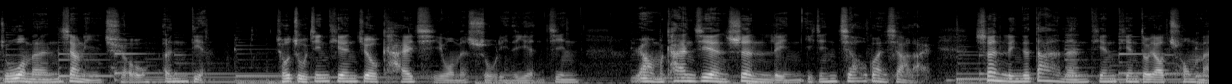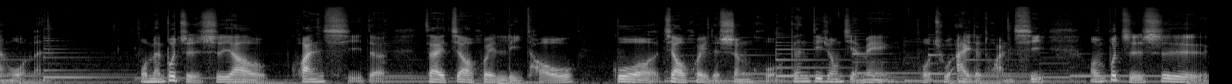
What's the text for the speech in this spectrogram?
主，我们向你求恩典，求主今天就开启我们属灵的眼睛，让我们看见圣灵已经浇灌下来，圣灵的大能天天都要充满我们。我们不只是要。欢喜的在教会里头过教会的生活，跟弟兄姐妹活出爱的团契。我们不只是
